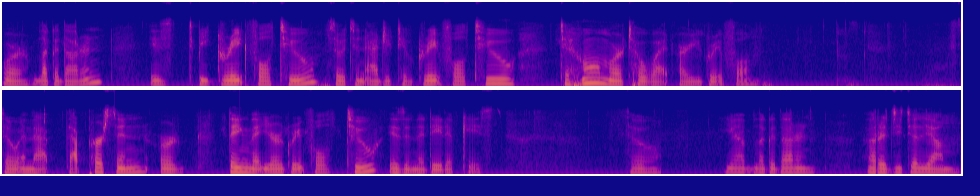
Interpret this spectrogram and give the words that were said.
or благодарен is to be grateful to. So it's an adjective grateful to. To whom or to what are you grateful? So, and that, that person or thing that you're grateful to is in the dative case. So, я благодарен родителям.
